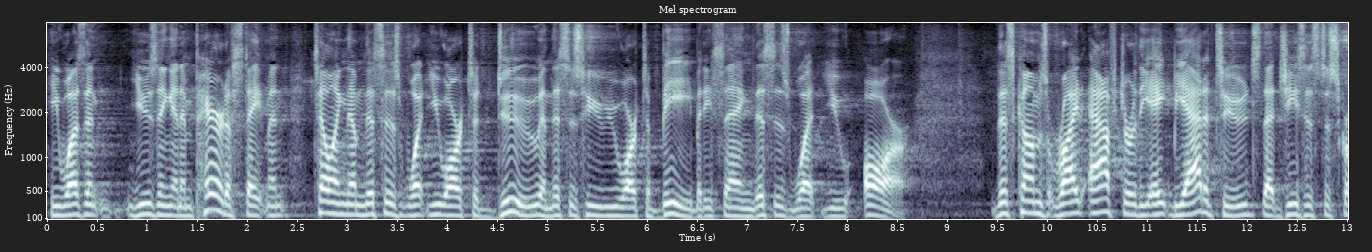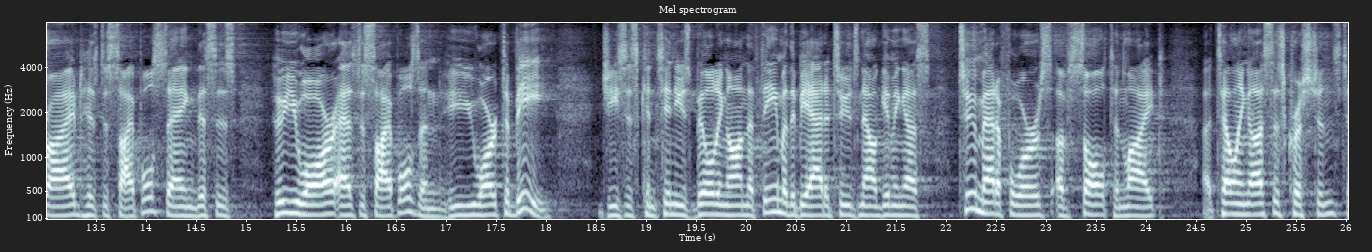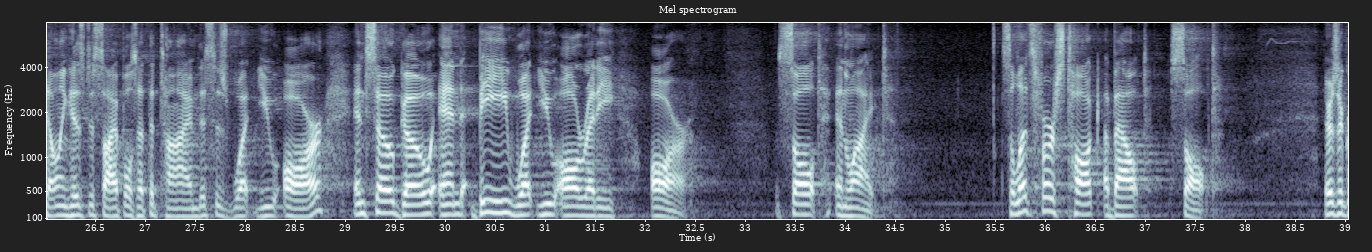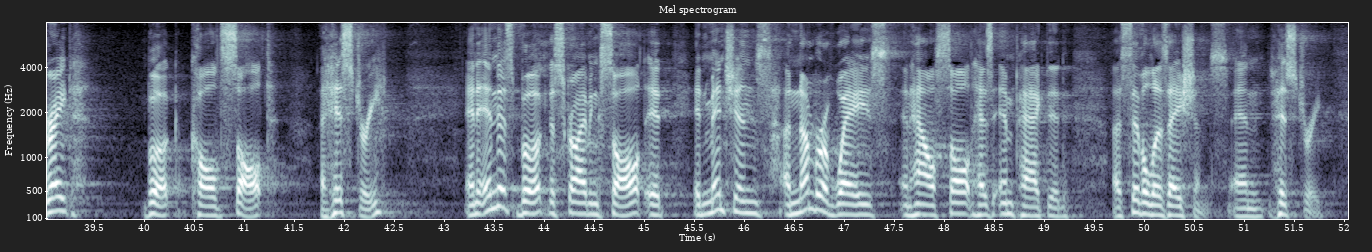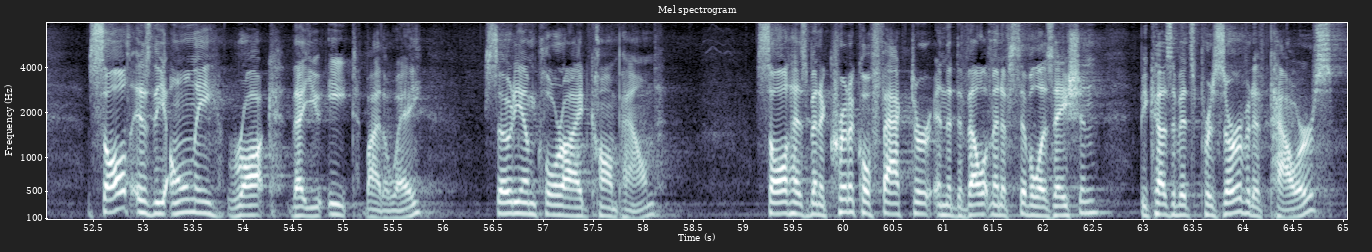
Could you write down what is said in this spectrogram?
He wasn't using an imperative statement telling them this is what you are to do and this is who you are to be, but he's saying this is what you are. This comes right after the eight Beatitudes that Jesus described his disciples, saying, This is who you are as disciples and who you are to be. Jesus continues building on the theme of the Beatitudes, now giving us two metaphors of salt and light uh, telling us as Christians, telling his disciples at the time, this is what you are. And so go and be what you already are salt and light. So let's first talk about salt. There's a great book called Salt, a history. And in this book describing salt, it, it mentions a number of ways in how salt has impacted uh, civilizations and history. Salt is the only rock that you eat, by the way, sodium chloride compound. Salt has been a critical factor in the development of civilization because of its preservative powers.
